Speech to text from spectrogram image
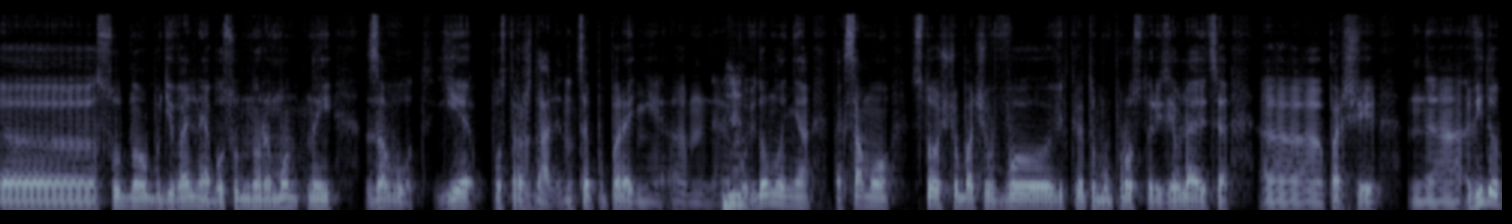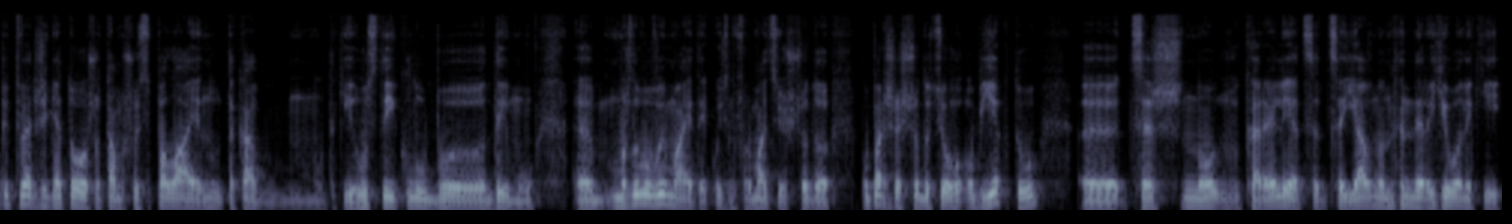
е, суднобудівельний або судноремонтний завод. Є постраждалі. Ну це попередні е, Мгм. повідомлення. Так само з того, що бачу в відкритому просторі, з'являються е, перші е, відео підтвердження того, що там щось палає. Ну така такий густий клуб е, диму. Е, можливо, ви маєте якусь інформацію щодо, по-перше, щодо цього об'єкту. Е, це ж ну Карелія, це, це явно не- регіон, який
